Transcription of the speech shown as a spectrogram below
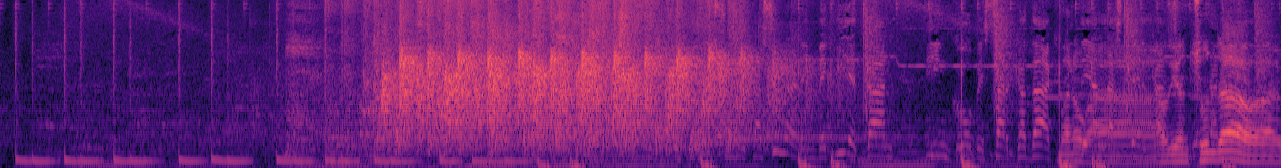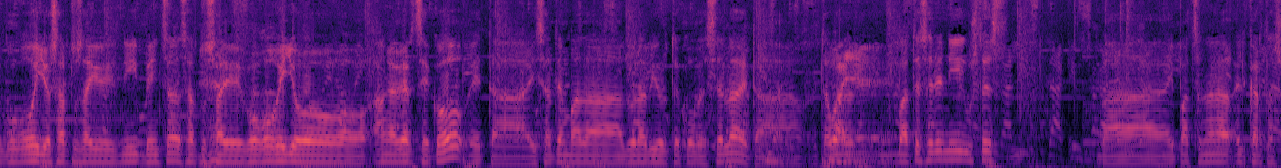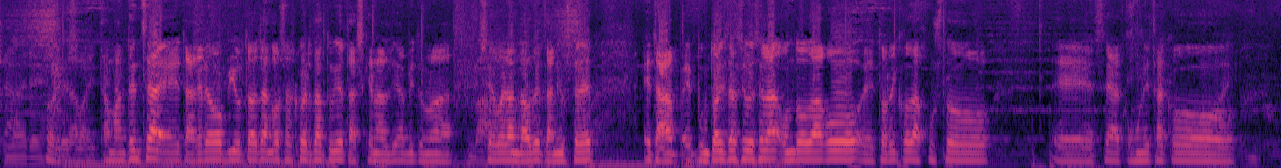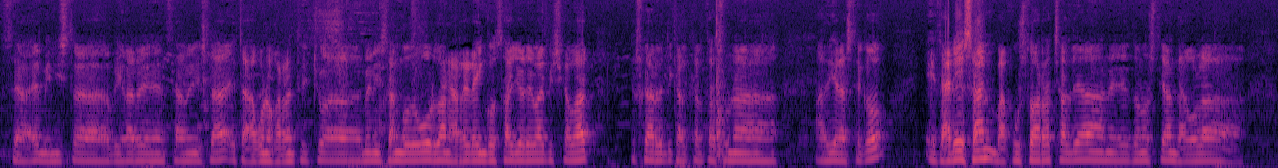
Bueno, ba, lasterka audio entzunda, ba, gogo gehiago sartu zai, ni behintzat sartu zai gogo gehiago hangagertzeko, eta izaten bada duela bi urteko bezala, eta, eta bueno, batez ere ni ustez, ba, aipatzen dara elkartasuna ere. Hori da, bai. Eta mantentza, eta gero bi urteetan gauza asko gertatu dira, eta azken aldean bitu nola zegoeran daude, eta ni uste dut, eta e, puntualizazio bezala ondo dago, etorriko da justo, e, zera, komunetako, zera, eh, ministra, bigarren zera ministra, eta, bueno, garrantzitsua hemen izango dugu, orduan, harrera ingo zaio ere bai pixka bat, Euskal Herretik alkartasuna adierazteko, eta ere esan, ba, justo arratsaldean e, donostean dagola,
